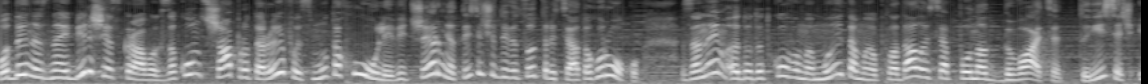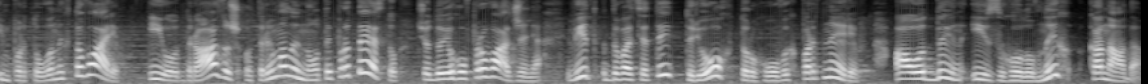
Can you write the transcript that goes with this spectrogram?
Один із найбільш яскравих закон США про тарифи Смута Хулі від червня 1930 року. За ним е, додатковими митами обкладалося понад 20 тисяч імпортованих товарів. І одразу ж отримали ноти протесту щодо його впровадження від 23 торгових партнерів. А один із головних Канада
